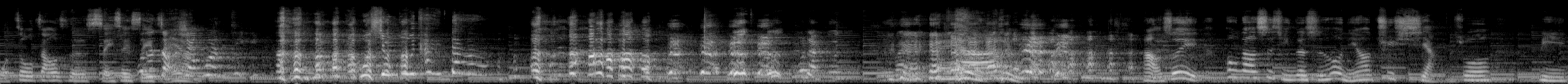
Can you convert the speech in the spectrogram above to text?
我周遭的谁谁谁。长相问题，我胸部太大。我来不。好，所以碰到事情的时候，你要去想说，你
